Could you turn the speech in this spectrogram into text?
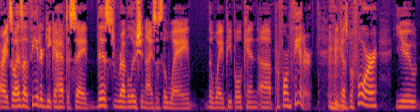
All right. So as a theater geek, I have to say this revolutionizes the way the way people can uh, perform theater because before you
